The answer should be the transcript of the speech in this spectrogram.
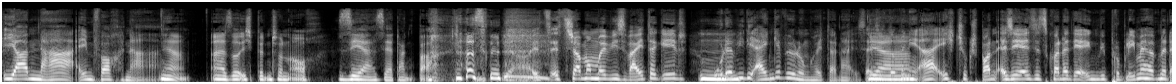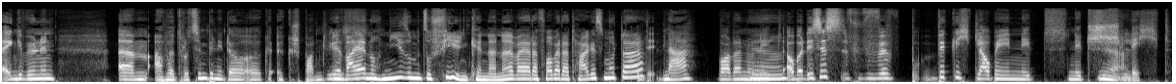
Ja, na, einfach na. Ja, also ich bin schon auch sehr, sehr dankbar. Ja, jetzt, jetzt schauen wir mal, wie es weitergeht oder wie die Eingewöhnung halt dann ist. Also Mhm. Ja. da bin ich auch echt schon gespannt. Also er ist jetzt keiner, der irgendwie Probleme hat mit Eingewöhnen, ähm, aber trotzdem bin ich da äh, äh, gespannt, wie er war ja noch nie so mit so vielen Kindern, ne? Er War ja davor bei der Tagesmutter. Na, war da noch Ja. nicht. Aber das ist wirklich, glaube ich, nicht, nicht Ja. schlecht.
